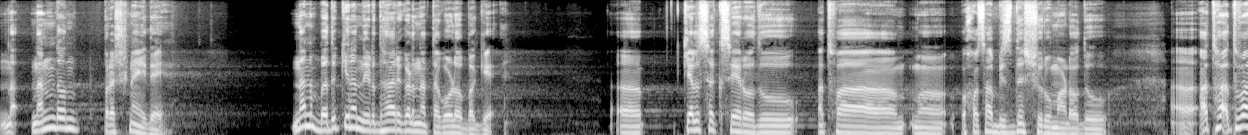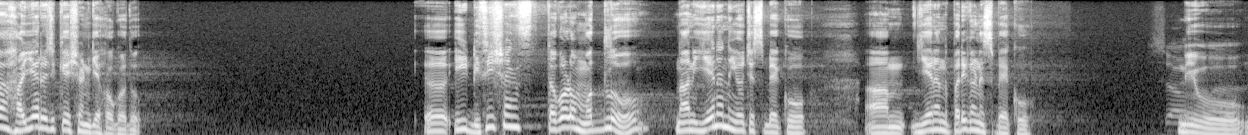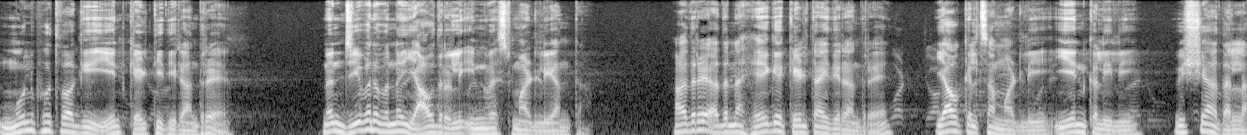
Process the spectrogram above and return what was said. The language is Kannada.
ನ ನನ್ನದೊಂದು ಪ್ರಶ್ನೆ ಇದೆ. ನನ್ನ ಬದುಕಿನ ನಿರ್ಧಾರಗಳನ್ನು ತಗೊಳ್ಳೋ ಬಗ್ಗೆ. ಕೆಲಸಕ್ಕೆ ಸೇರೋದು ಅಥವಾ ಹೊಸ ಬಿಸ್ನೆಸ್ ಶುರು ಮಾಡೋದು ಅಥವಾ ಅಥವಾ ಹೈಯರ್ ಎಜುಕೇಷನ್ಗೆ ಹೋಗೋದು. ಈ ಡಿಸಿಷನ್ಸ್ ತಗೊಳ್ಳೋ ಮೊದಲು ನಾನು ಏನನ್ನು ಯೋಚಿಸಬೇಕು? ಏನನ್ನು ಪರಿಗಣಿಸಬೇಕು? ನೀವು ಮೂಲಭೂತವಾಗಿ ಏನು ಕೇಳ್ತಿದ್ದೀರಾ ಅಂದರೆ ನನ್ನ ಜೀವನವನ್ನು ಯಾವುದರಲ್ಲಿ ಇನ್ವೆಸ್ಟ್ ಮಾಡಲಿ ಅಂತ. ಆದರೆ ಅದನ್ನು ಹೇಗೆ ಕೇಳ್ತಾ ಇದ್ದೀರಾ ಅಂದರೆ, ಯಾವ ಕೆಲಸ ಮಾಡಲಿ, ಏನು ಕಲೀಲಿ, ವಿಷಯ ಅದಲ್ಲ.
